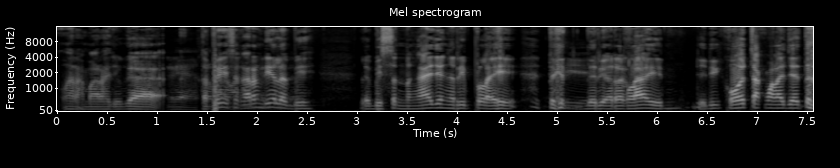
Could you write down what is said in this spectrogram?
marah-marah juga. Ya, Tapi sekarang dia lebih lebih seneng aja nge-reply tweet Iya. dari orang lain. Jadi kocak malah jatuh.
